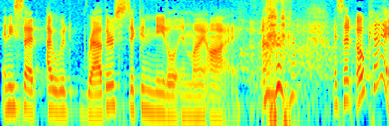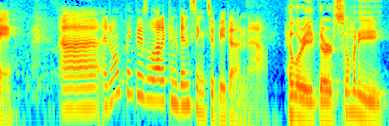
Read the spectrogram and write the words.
And he said, "I would rather stick a needle in my eye." I said, okay. Uh, I don't think there's a lot of convincing to be done now. Hillary, there are so many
